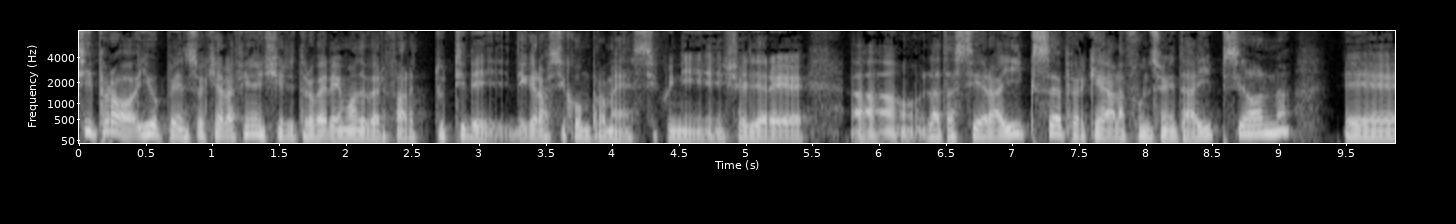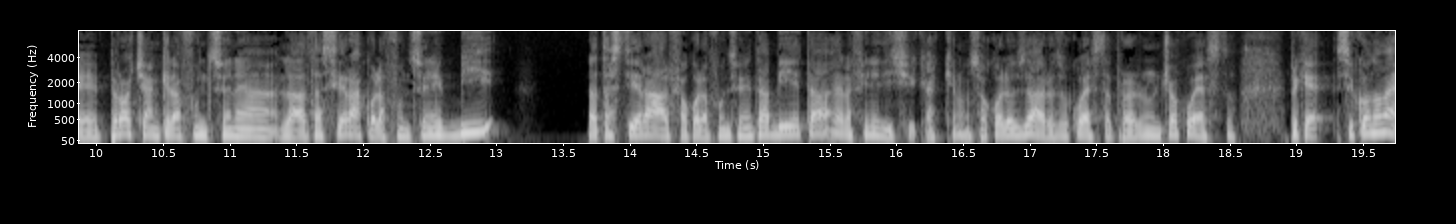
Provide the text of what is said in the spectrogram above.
Sì, però io penso che alla fine ci ritroveremo a dover fare tutti dei, dei grossi compromessi, quindi scegliere uh, la tastiera X perché ha la funzionalità Y, eh, però c'è anche la, funzione, la tastiera A con la funzione B, la tastiera alfa con la funzionalità beta e alla fine dici cacchio non so quale usare, uso questa però rinuncio a questo, perché secondo me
